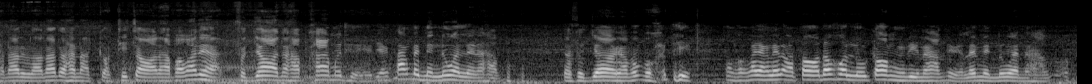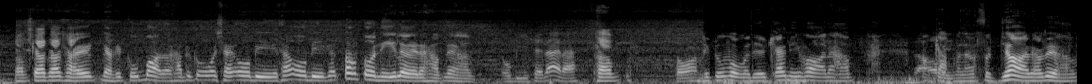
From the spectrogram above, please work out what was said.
ถนัดดูแล้วน่าจะถนัดกดที่จอนะครับ เพราะว่าเนี่ยสุดยอดนะครับค่ามือถือยังตั้งเป็นเมนนวลเลยนะครับแต่สุดยอดครับเพราะปกติของผมก็ยังเล่นออโต้ต้องคนรู้กล้องจริงๆนะครับถึงจะเล่นเมนนวลนะครับครับการจะใช้อย่างพี่กุ๊บบอกนะครับพี่กุ๊บว่าใช้ OB ถ้า OB ก็ต้องตัวนี้เลยนะครับเนี่ยครับๆ OB ใช้ได้นะครับ เพราะว่าพี่กุ๊บบอกวันนี้แค่นี้พอนะครับเรากลับมาแล้วสุดยอดครับเนี่ยครับ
